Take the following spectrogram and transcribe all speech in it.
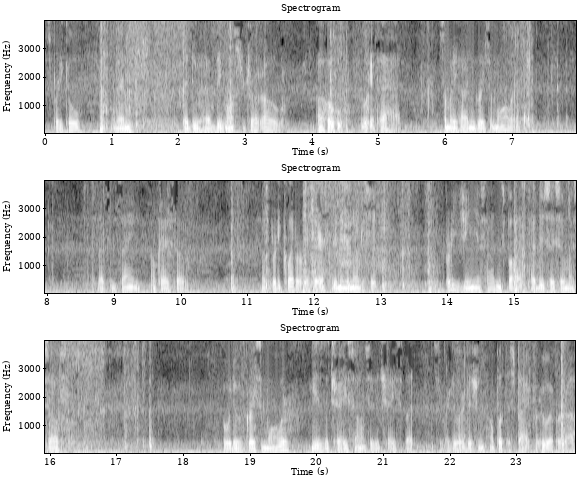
it's pretty cool. And then they do have the monster truck. Oh, oh, look at that. Somebody hiding Grayson Waller. That's insane. Okay, so that's pretty clever right there. Didn't even notice it. Pretty genius hiding spot, if I do say so myself. But we do have Grayson Waller. He is the chase. I don't see the chase, but a regular edition. I'll put this back for whoever uh,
